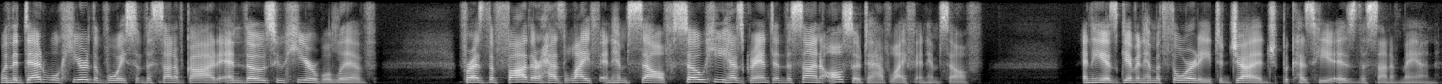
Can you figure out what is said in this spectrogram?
when the dead will hear the voice of the Son of God, and those who hear will live. For as the Father has life in himself, so he has granted the Son also to have life in himself. And he has given him authority to judge because he is the Son of Man.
